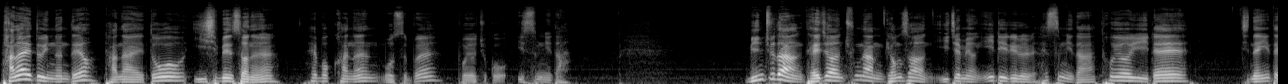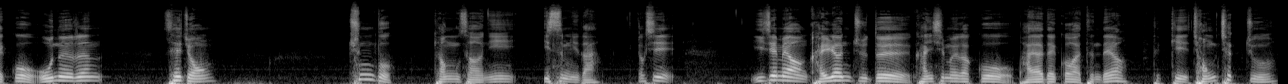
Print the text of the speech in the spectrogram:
다나에도 있는데요. 다나에도 21선을 회복하는 모습을 보여주고 있습니다. 민주당 대전 충남 경선 이재명 1위를 했습니다. 토요일에 진행이 됐고 오늘은 세종 충북 경선이 있습니다. 역시 이재명 관련주들 관심을 갖고 봐야 될 것 같은데요. 특히 정책주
